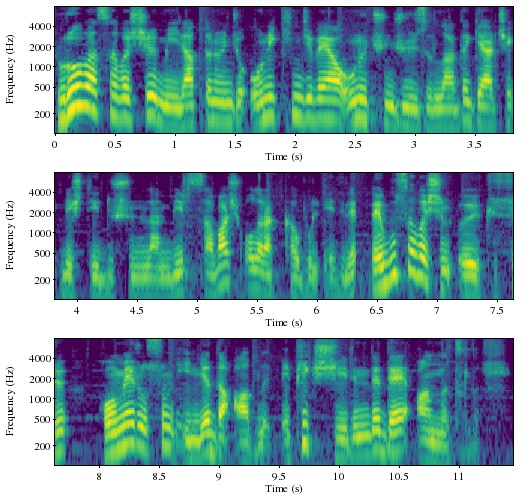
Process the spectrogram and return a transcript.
Truva Savaşı M.Ö. 12. veya 13. yüzyıllarda gerçekleştiği düşünülen bir savaş olarak kabul edilir ve bu savaşın öyküsü Homeros'un İlyada adlı epik şiirinde de anlatılır.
